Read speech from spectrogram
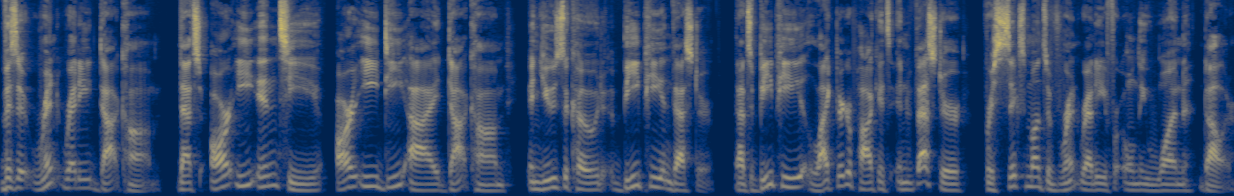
Visit rentredi.com. That's R E N T R E D I.com and use the code BP Investor. That's BP, like Bigger Pockets, Investor for six months of RentRedi for only $1.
